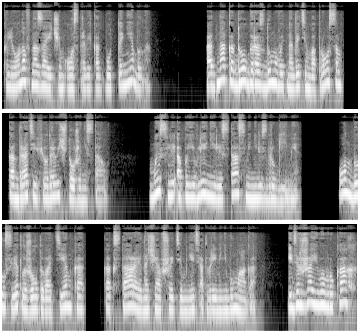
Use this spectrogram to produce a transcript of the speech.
Кленов на Заячьем острове как будто не было. Однако долго раздумывать над этим вопросом Кондратий Федорович тоже не стал. Мысли о появлении листа сменились другими. Он был светло-желтого оттенка, как старая, начавшая темнеть от времени бумага. И, держа его в руках,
